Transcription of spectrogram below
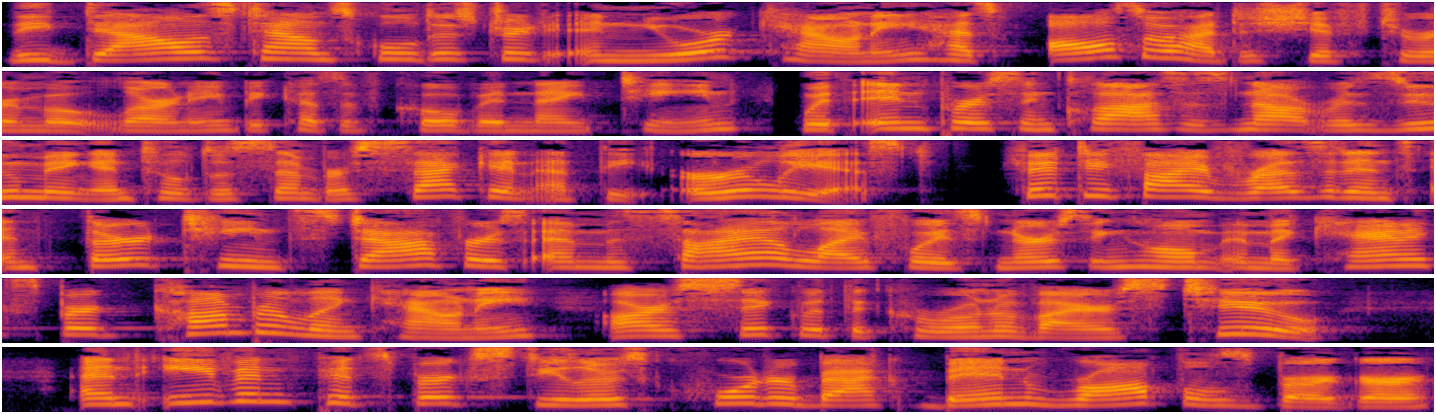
The Dallastown School District in York County has also had to shift to remote learning because of COVID-19, with in-person classes not resuming until December 2nd at the earliest. 55 residents and 13 staffers at Messiah Lifeway's nursing home in Mechanicsburg, Cumberland County are sick with the coronavirus too. And even Pittsburgh Steelers quarterback Ben Roethlisberger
